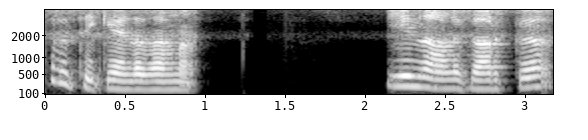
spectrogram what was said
ശ്രദ്ധിക്കേണ്ടതാണ്. ഈ നാളുകാർക്ക്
